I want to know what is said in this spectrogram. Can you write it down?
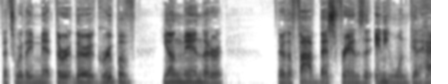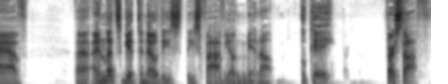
That's where they met. They're they're a group of young men that are they're the five best friends that anyone could have. Uh, and let's get to know these these five young men up. Okay. First off,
